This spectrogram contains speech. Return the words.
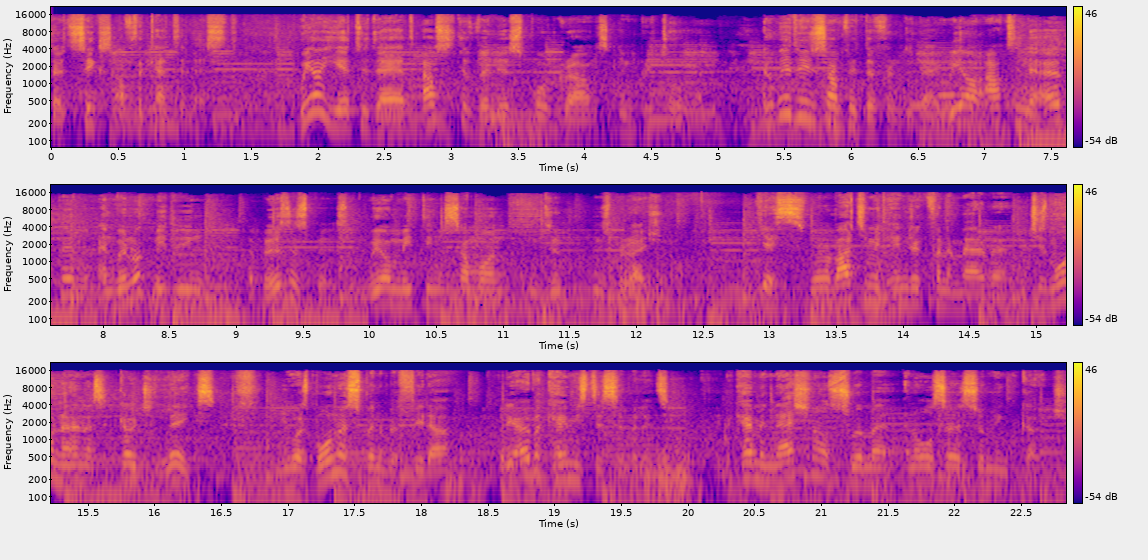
episode 6 of The Catalyst. We are here today at LC de Villiers Sport Grounds in Pretoria. And we're doing something different today. We are out in the open and we're not meeting a business person, we are meeting someone inspirational. Yes, we're about to meet Hendrik van der Merwe, which is more known as Coach Legs. He was born with spina bifida, but he overcame his disability. He became a national swimmer and also a swimming coach.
